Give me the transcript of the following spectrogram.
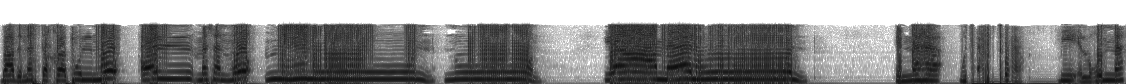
بعض الناس تقرأ تقول ال مثلا مؤمنون نون. يعملون. إنها متأثرة بالغنة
